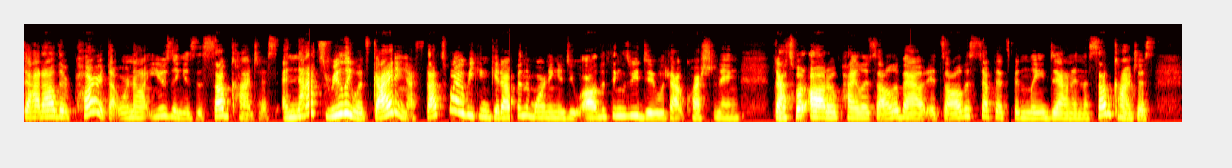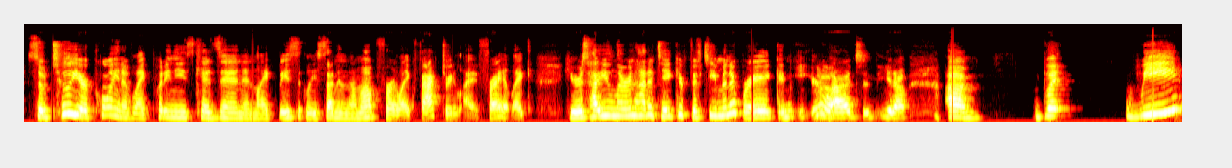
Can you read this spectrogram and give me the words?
that other part that we're not using is the subconscious. And that's really what's guiding us. That's why we can get up in the morning and do all the things we do without questioning. That's what autopilot's all about. It's all the stuff that's been laid down in the subconscious. So to your point of like putting these kids in and like basically setting them up for like factory life right? Like here's how you learn how to take your 15 minute break and eat your lunch and you know um but we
